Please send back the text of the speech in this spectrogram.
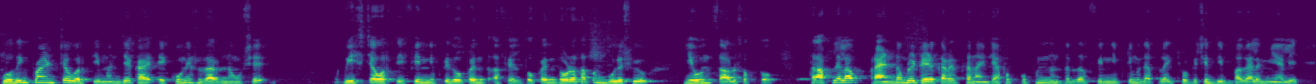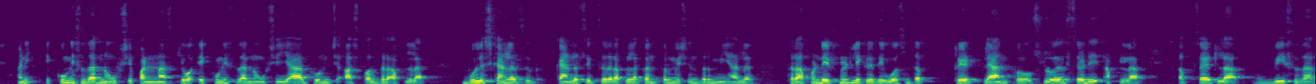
क्लोजिंग पॉईंटच्या वरती म्हणजे काय? एकोणीस हजार नऊशे वीसच्या वरती फिन निफ्टी जोपर्यंत असेल तोपर्यंत थोडासा आपण बुलिश व्यू घेऊन चालू शकतो. तर आपल्याला रँडमली ट्रेड करायचं नाही गॅप ओपनिंग नंतर जर फिन निफ्टीमध्ये आपल्याला एक छोटीशी डीप बघायला मिळाली आणि एकोणीस हजार नऊशे पन्नास किंवा एकोणीस हजार नऊशे या झोनच्या आसपास जर आपल्याला बुलिश कॅन्डल कॅन्डलस्टिकचं जर आपल्याला कन्फर्मेशन जर मिळालं तर आपण डेफिनेटली इकडे रिव्हर्सचा ट्रेड प्लॅन करू. स्लो अँड स्टडी आपला अपसाईडला वीस हजार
